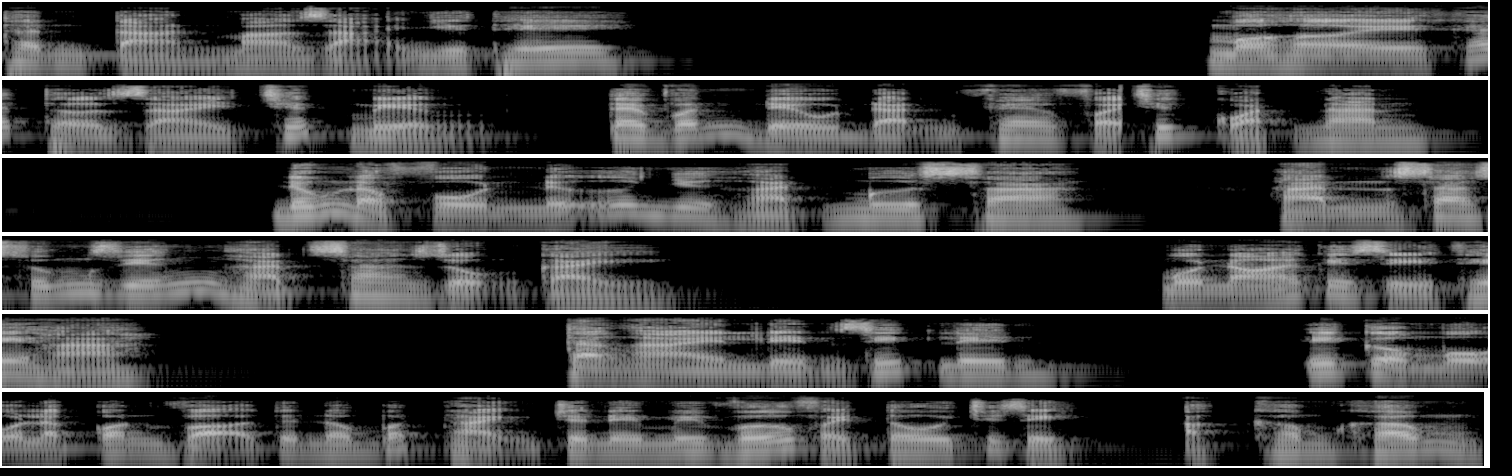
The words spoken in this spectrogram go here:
thân tàn ma dại như thế. Mồ hời khét thở dài chép miệng, tay vẫn đều đặn phe phải chiếc quạt nan. Đúng là phụ nữ như hạt mưa xa, hạt xa xuống giếng hạt xa ruộng cày. Muốn nói cái gì thế hả? Thằng Hải liền rít lên. Ý của mụ là con vợ tôi nó bất hạnh cho nên mới vớ phải tôi chứ gì. À không không.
